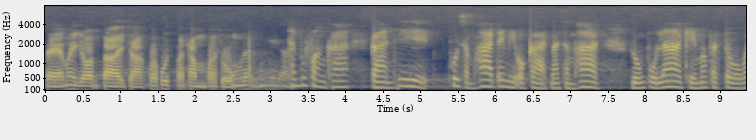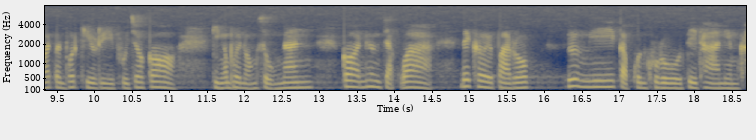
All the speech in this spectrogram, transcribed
แต่ไม่ยอมตายจากพระพุทธพระธรรมพระสงฆ์และท่านผู้ฟังคะ การที่ผู้สัมภาษณ์ได้มีโอกาสมาสัมภาษณ์ หลวงปู่ล่าเขมปโตวัดบรรพตคีรีผู้เจ้าก็กิ่งอำเภอหนองสูงนั้น ก็เนื่องจากว่าได้เคยปารบ เรื่องนี้กับคุณครูตีธาเนียมข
